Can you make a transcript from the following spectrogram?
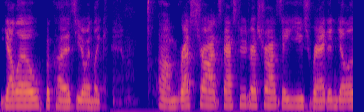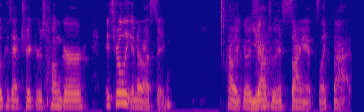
yellow because, you know, in like um, restaurants, fast food restaurants, they use red and yellow because that triggers hunger. It's really interesting how it goes yeah. down to a science like that.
